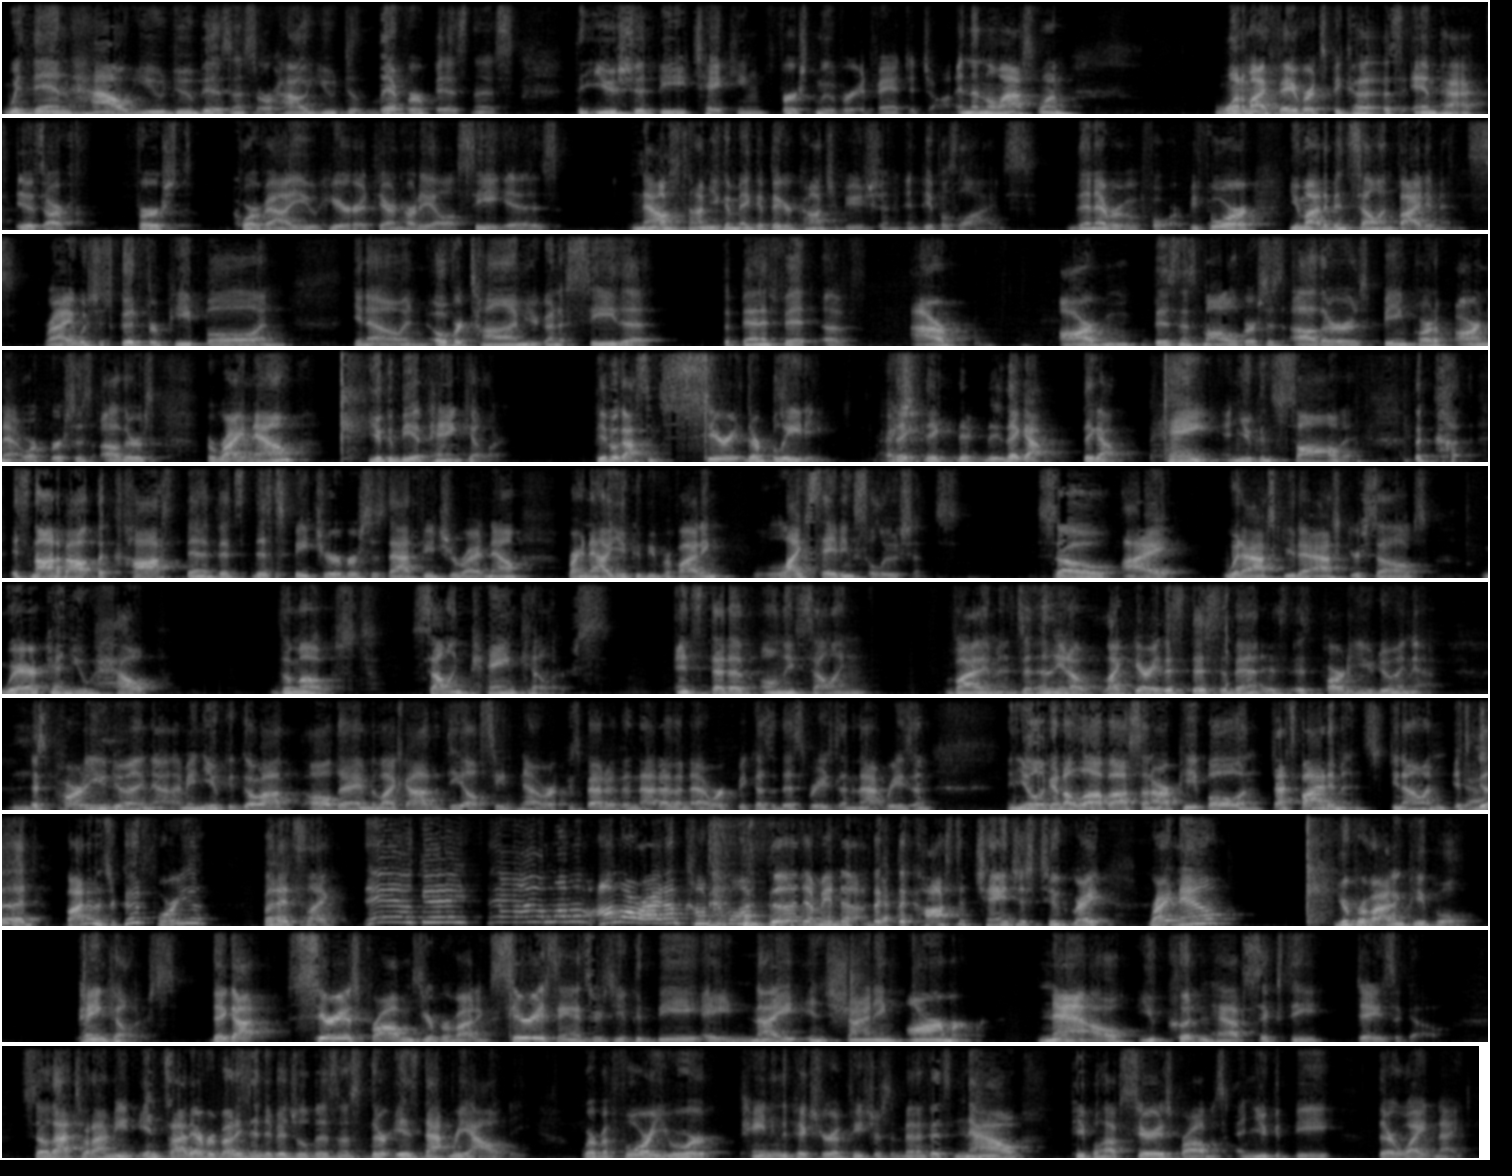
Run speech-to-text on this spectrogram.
within how you do business or how you deliver business that you should be taking first mover advantage on? And then the last one, one of my favorites because impact is our first core value here at Darren Hardy LLC is now's the time you can make a bigger contribution in people's lives than ever before. Before, you might have been selling vitamins, right, which is good for people, and you know, and over time, you're going to see the the benefit of our our business model versus others, being part of our network versus others. But right now, you could be a painkiller. People got some serious. They're bleeding. Right. They, they, they, they got they got pain and you can solve it. The, it's not about the cost benefits, this feature versus that feature right now. Right now, you could be providing life saving solutions. So I would ask you to ask yourselves where can you help the most? Selling painkillers instead of only selling vitamins. And, and, you know, like Gary, this this event is, is part of you doing that. Mm-hmm. It's part of you doing that. I mean, you could go out all day and be like, oh, the DLC network is better than that other network because of this reason and that reason. And you're going to love us and our people. And that's vitamins, you know, and it's yeah. good. Vitamins are good for you. But yeah. it's like, yeah, okay, yeah, I'm, I'm, I'm all right. I'm comfortable. I'm good. I mean, the, the, the cost of change is too great. Right now, you're providing people painkillers. They got serious problems. You're providing serious answers. You could be a knight in shining armor now you couldn't have 60 days ago. So that's what I mean. Inside everybody's individual business, there is that reality where before you were painting the picture of features and benefits, now people have serious problems and you could be their white knight.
